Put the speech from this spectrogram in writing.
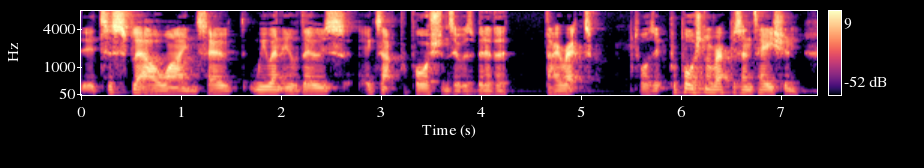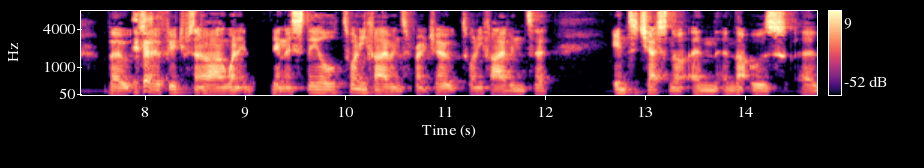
uh, to split our wine. So we went in with those exact proportions. It was a bit of a direct, was it, proportional representation vote. So 50% of our went in the steel, 25 into French oak, 25 into into chestnut, and and that was uh,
